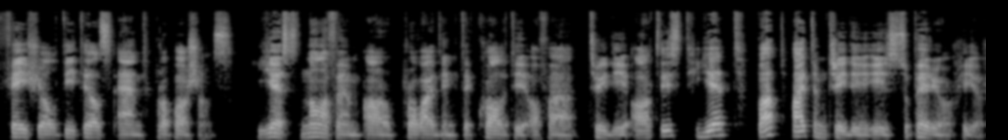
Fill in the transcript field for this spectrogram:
facial details and proportions. Yes, none of them are providing the quality of a 3D artist yet, but Hitem 3D is superior here.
